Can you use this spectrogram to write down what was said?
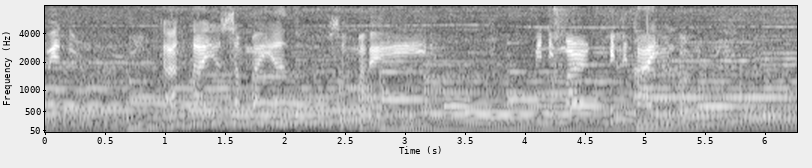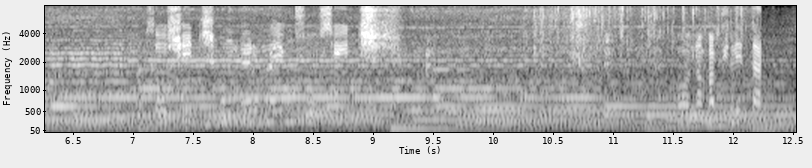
Weather. Daan tayo sa may ano, sa may minimark. Bili tayo ng sausage kung meron na yung sausage. O, nakabili tayo.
